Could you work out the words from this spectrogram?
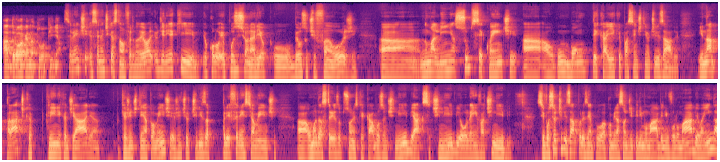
a droga, na tua opinião? Excelente, excelente questão, Fernando. Eu, eu diria que eu, eu posicionaria o, o hoje ah, numa linha subsequente a, algum bom TKI que o paciente tem utilizado. E na prática clínica diária que a gente tem atualmente, a gente utiliza preferencialmente ah, uma das três opções, que é cabozantinib, axitinib ou lenvatinib. Se você utilizar, por exemplo, a combinação de ipilimumab e nivolumab, eu ainda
